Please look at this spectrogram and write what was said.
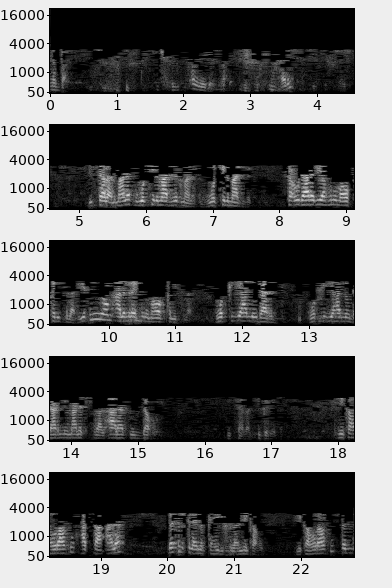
ገባ? ይቻላል ማለት ወኪል ማድረግ ማለት ነው። ወኪል ማድረግ ሳዑዲ አረቢያ ሆኖ ማወከል ይችላል። የትኛውም ዓለም ላይ ሆኖ ማወከል ይችላል። ወክያለሁ ዳርል ወክያለሁ ዳርል ማለት ይችላል። ኃላፊው እዛ ሆኖ ይቻላል። ችግር የለም። ኒካሁ ራሱ ሀታ አለ በስልክ ላይ መካሄድ ይችላል። ኒካሁ ኒካሁ ራሱ እዛ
